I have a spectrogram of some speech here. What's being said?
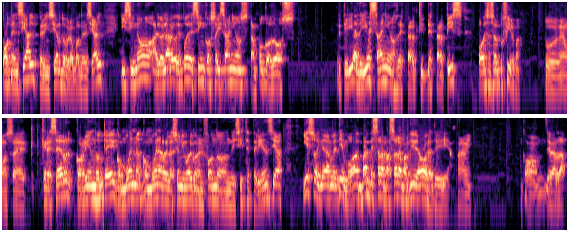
potencial, pero incierto, pero potencial. Y si no, a lo largo, después de 5 o 6 años, tampoco 2, te diría 10 años de, expertise, podés hacer tu firma. Tu, digamos, eh, crecer corriéndote con buena, con buena relación igual con el fondo donde hiciste experiencia. Y eso hay que darle tiempo. Va, va a empezar a pasar a partir de ahora, te diría, para mí. Como, de verdad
